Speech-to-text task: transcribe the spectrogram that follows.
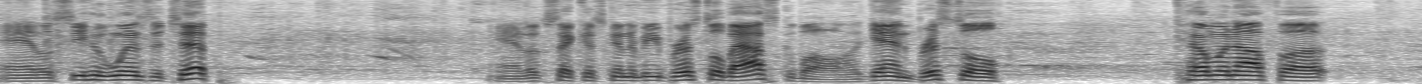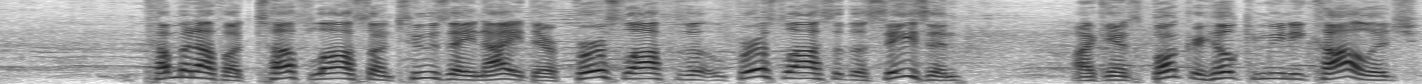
And we'll see who wins the tip. And it looks like it's going to be Bristol basketball. Again, Bristol coming off a coming off a tough loss on Tuesday night. Their first loss, first loss of the season against Bunker Hill Community College.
